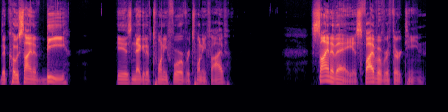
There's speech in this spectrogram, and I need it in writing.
The cosine of B is negative 24 over 25. Sine of A is 5 over 13.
